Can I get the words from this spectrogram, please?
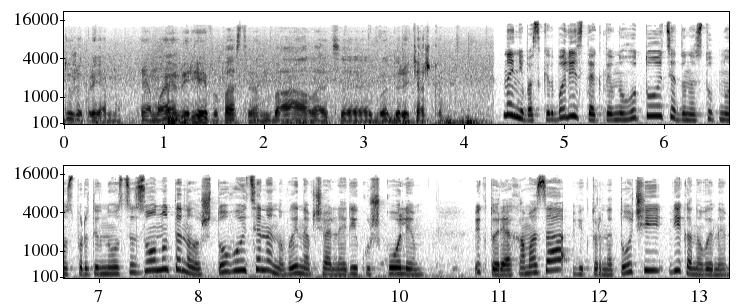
дуже приємно. Я моя мрія попасти в НБА, але це буде дуже тяжко. Нині баскетболісти активно готуються до наступного спортивного сезону та налаштовуються на новий навчальний рік у школі. Вікторія Хамаза, Віктор Наточій, Віка Новини.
